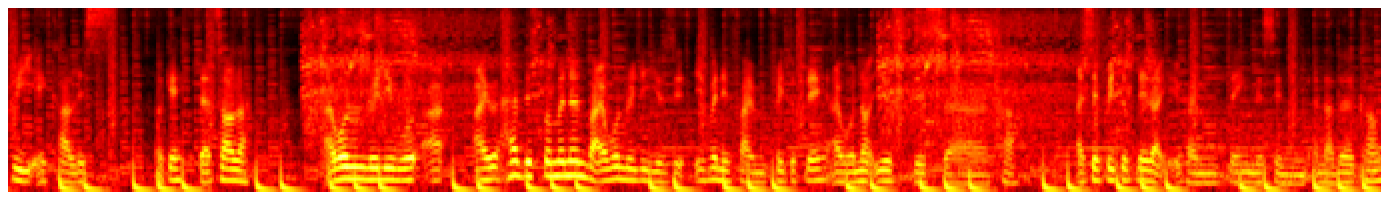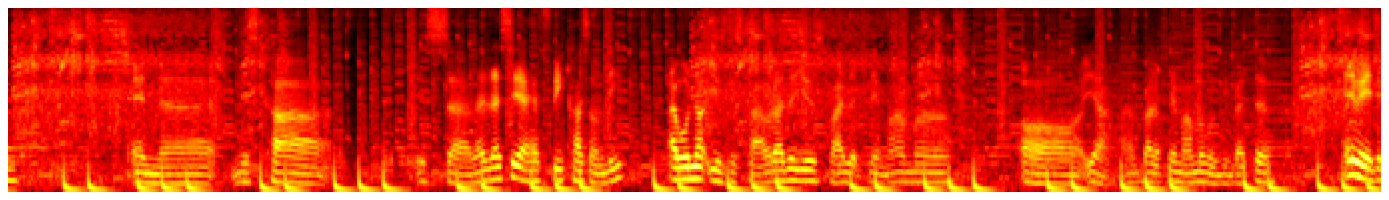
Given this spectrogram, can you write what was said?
free A car list. Okay, that's all lah. I won't really wo- I, I have this permanent but I won't really use it. Even if I'm free to play I will not use this uh, car I say free to play like if I'm playing this in another account. And uh, this car is uh, let, let's say I have free cars only. I will not use this car I would rather use Violet Flame Armor or yeah uh, Violet Flame Armor would be better. Anyway the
